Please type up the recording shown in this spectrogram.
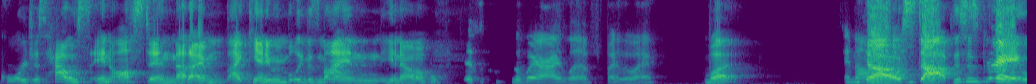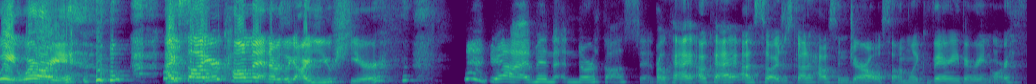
gorgeous house in Austin that I'm I can't even believe is mine, you know. It's where I lived, by the way. What? No, stop. This is great. Wait, where are you? I saw your comment and I was like, are you here? yeah, I'm in North Austin. Okay, okay. Uh, so I just got a house in Jarrell, so I'm like very, very north.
